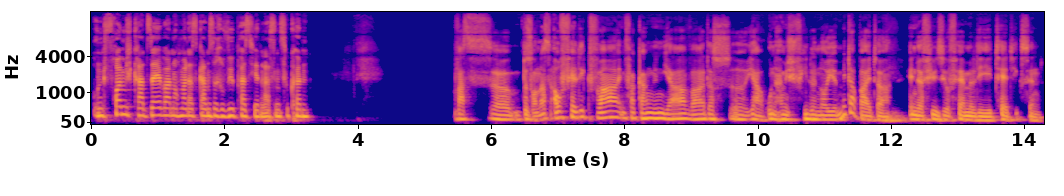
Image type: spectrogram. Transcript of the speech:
und freue mich gerade selber nochmal das ganze Revue passieren lassen zu können. Was äh, besonders auffällig war im vergangenen Jahr, war, dass äh, ja unheimlich viele neue Mitarbeiter in der Physio Family tätig sind.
